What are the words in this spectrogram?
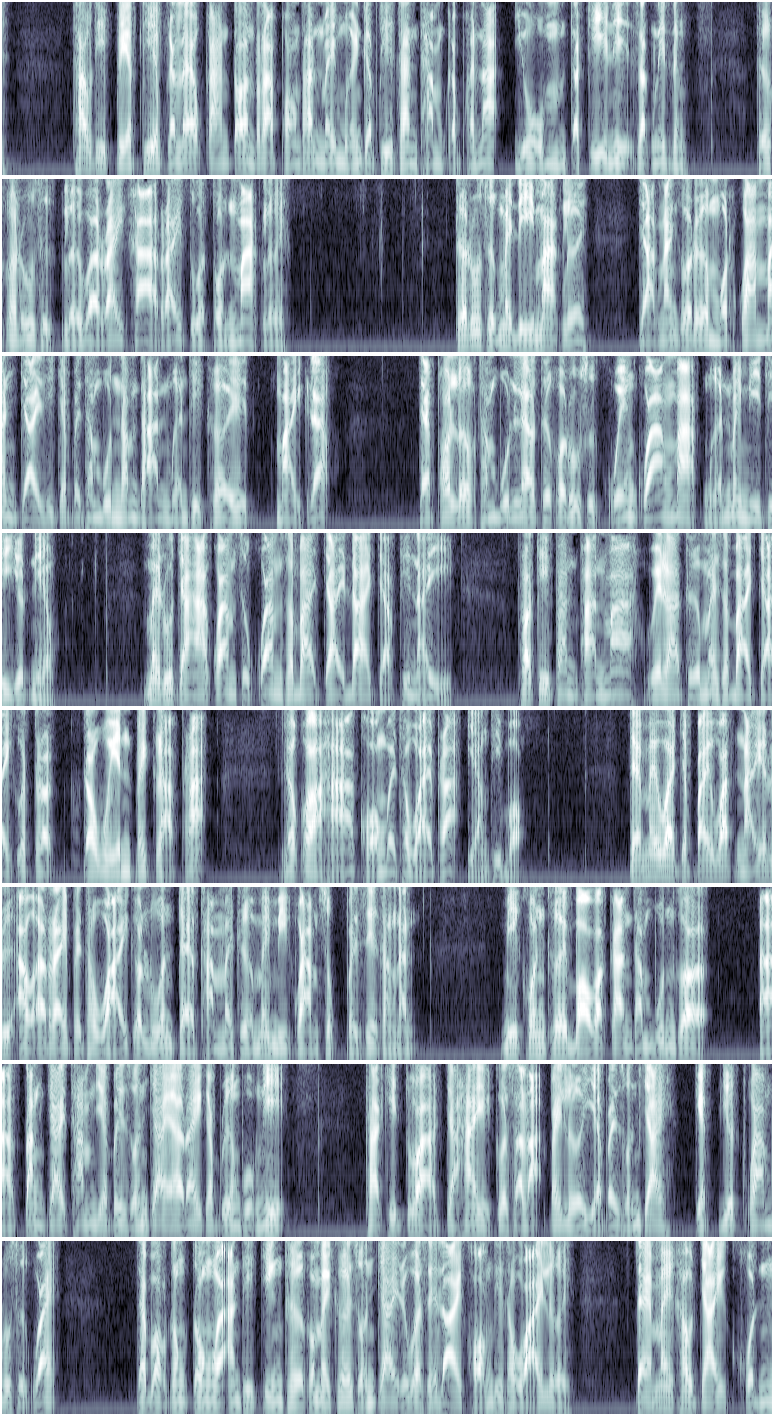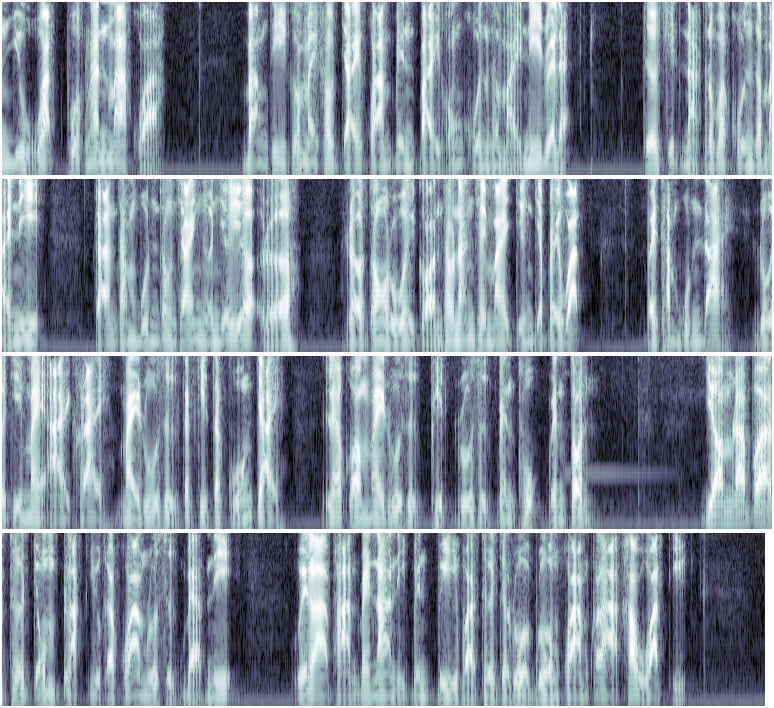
เท่าที่เปรียบเทียบกันแล้วการต้อนรับของท่านไม่เหมือนกับที่ท่านทำกับคณะโยมตะกี้นี้สักนิดหนึ่ง เธอก็รู้สึกเลยว่าไร้ค่าไร้ตัวตนมากเลย เธอรู้สึกไม่ดีมากเลย จากนั้นก็เริ่มหมดความมั่นใจที่จะไปทำบุญทำทานเหมือนที่เคยมาอีกแล้ว แต่พอเลิกทำบุญแล้ว เธอก็รู้สึกเคว้งคว้างมาก เหมือนไม่มีที่ยึดเหนี่ยว ไม่รู้จะหาความสุขความสบายใจได้จากที่ไหนอีก เพราะที่ผ่านๆมาเวลาเธอไม่สบายใจก็ตระตระเวนไปกราบพระ แล้วก็หาของไปถวายพระอย่างที่บอก แต่ไม่ว่าจะไปวัดไหนหรือเอาอะไรไปถวายก็ล้วนแต่ทำให้เธอไม่มีความสุขไปเสียทางนั้น มีคนเคยบอกว่าการทำบุญก็ตั้งใจทำอย่าไปสนใจอะไรกับเรื่องพวกนี้ ถ้าคิดว่าจะให้ก็สละไปเลยอย่าไปสนใจ เก็บยึดความรู้สึกไว้ แต่บอกตรงๆว่าอันที่จริงเธอก็ไม่เคยสนใจหรือว่าเสียดายของที่ถวายเลย แต่ไม่เข้าใจคนอยู่วัดพวกนั้นมากกว่า บางทีก็ไม่เข้าใจความเป็นไปของคนสมัยนี้ด้วยแหละ เธอคิดหนักแล้วว่าคนสมัยนี้ การทำบุญต้องใช้เงินเยอะๆ เหรอ เราต้องรวยก่อนเท่านั้นใช่ไหมจึงจะไปวัด ไปทำบุญได้ โดยที่ไม่อายใคร ไม่รู้สึกตะกิดตะขวงใจ แล้วก็ไม่รู้สึกผิดรู้สึกเป็นทุกข์เป็นต้น ยอมรับว่าเธอจมปลักอยู่กับความรู้สึกแบบนี้ เวลาผ่านไปนานอีกเป็นปีกว่าเธอจะรวบรวมความกล้าเข้าวัดอีก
